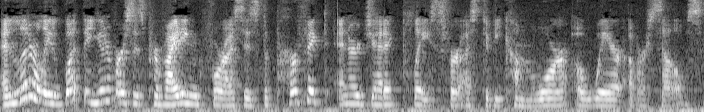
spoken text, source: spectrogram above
And literally, what the universe is providing for us is the perfect energetic place for us to become more aware of ourselves.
